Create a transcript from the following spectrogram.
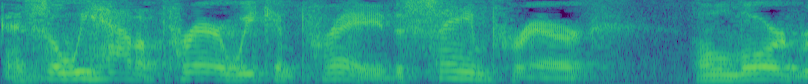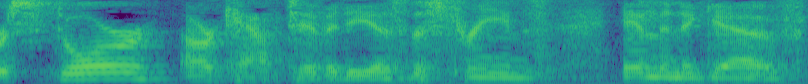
And so we have a prayer we can pray, the same prayer O oh Lord, restore our captivity as the streams in the Negev.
